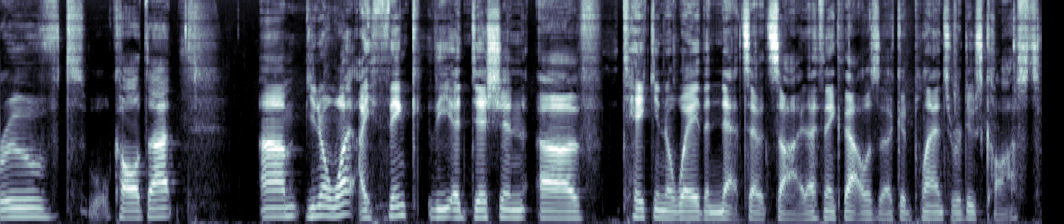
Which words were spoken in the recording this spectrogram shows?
improved? We'll call it that. Um, you know what? I think the addition of taking away the nets outside, I think that was a good plan to reduce costs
